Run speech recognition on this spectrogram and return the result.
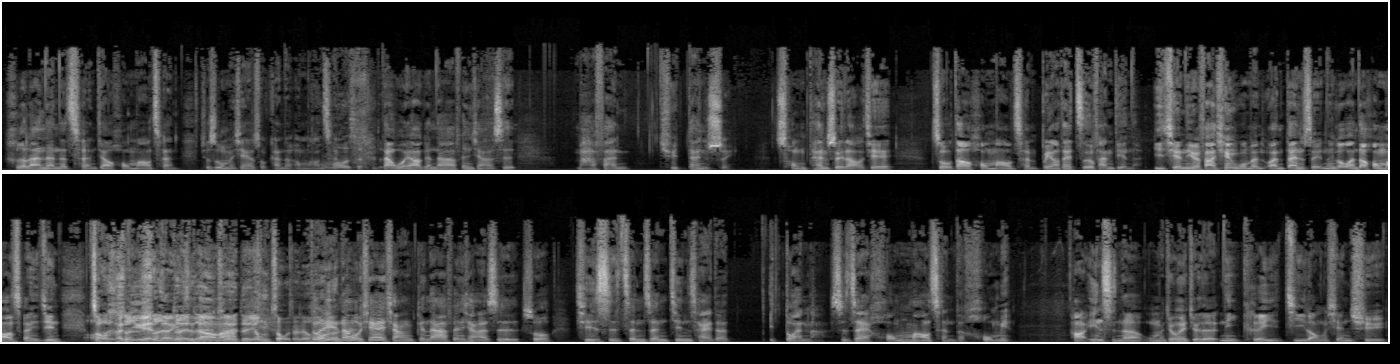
荷兰人的城，叫红毛城，就是我们现在所看的红毛城。红毛城。但我要跟大家分享的是，麻烦去淡水，从淡水老街。走到红毛城，不要再折返点了。以前你会发现，我们玩淡水能够玩到红毛城，已经走很远了，哦、你知道吗？对对，对，用走的的话。对，那我现在想跟大家分享的是说，其实真正精彩的一段呐、啊，是在红毛城的后面。好，因此呢，我们就会觉得你可以基隆先去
